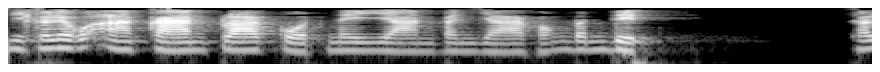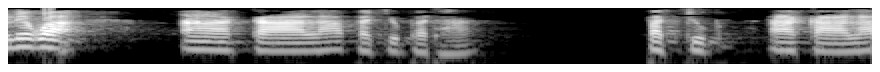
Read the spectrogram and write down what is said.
นี่เขาเรียกว่าอาการปรากฏในยานปัญญาของบัณฑิตเขาเรียกว่า อาการละปัจจุปทาน ปัจจุอาการละ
